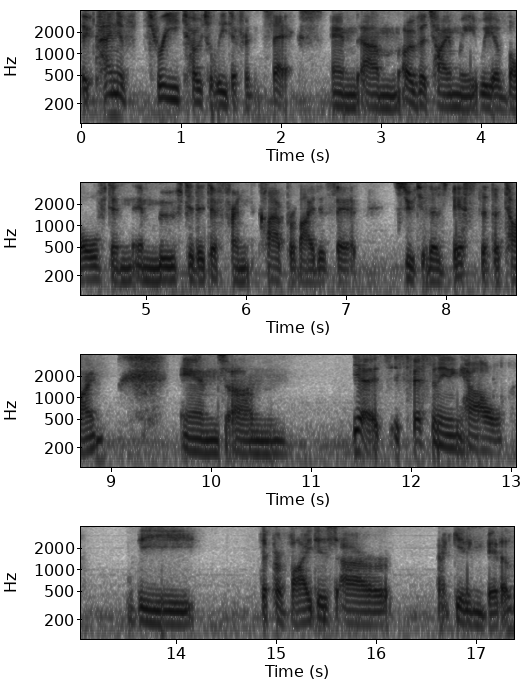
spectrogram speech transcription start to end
the kind of three totally different stacks. And um, over time, we, we evolved and, and moved to the different cloud providers that suited us best at the time. And um, yeah, it's, it's fascinating how the the providers are, are getting better.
